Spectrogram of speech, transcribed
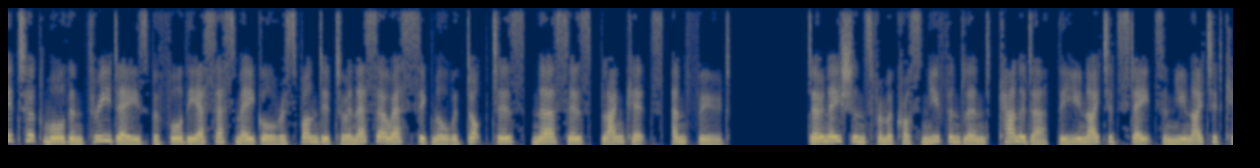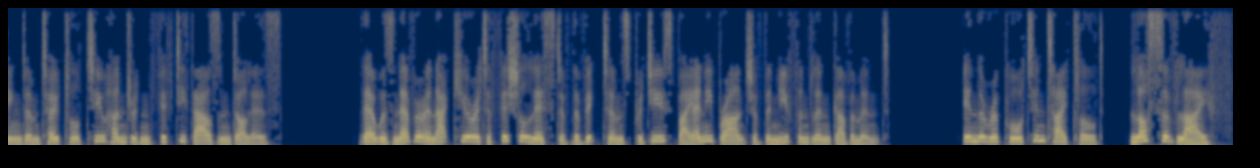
It took more than three days before the SS Meigle responded to an SOS signal with doctors, nurses, blankets, and food. Donations from across Newfoundland, Canada, the United States and United Kingdom totaled $250,000. There was never an accurate official list of the victims produced by any branch of the Newfoundland government. In the report entitled, "'Loss of Life'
